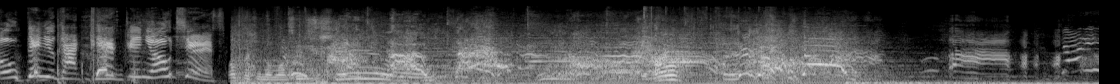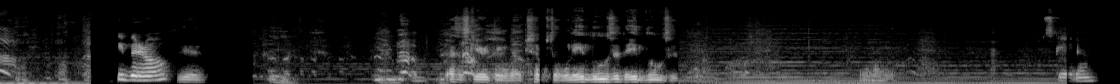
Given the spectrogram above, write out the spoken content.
Oh, then you got kicked in your chest! Don't push him no more, Caesar. Oh! He bit it off. Yeah. That's the scary thing about chimps, though. When they lose it, they lose it. Oh. Scared him.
